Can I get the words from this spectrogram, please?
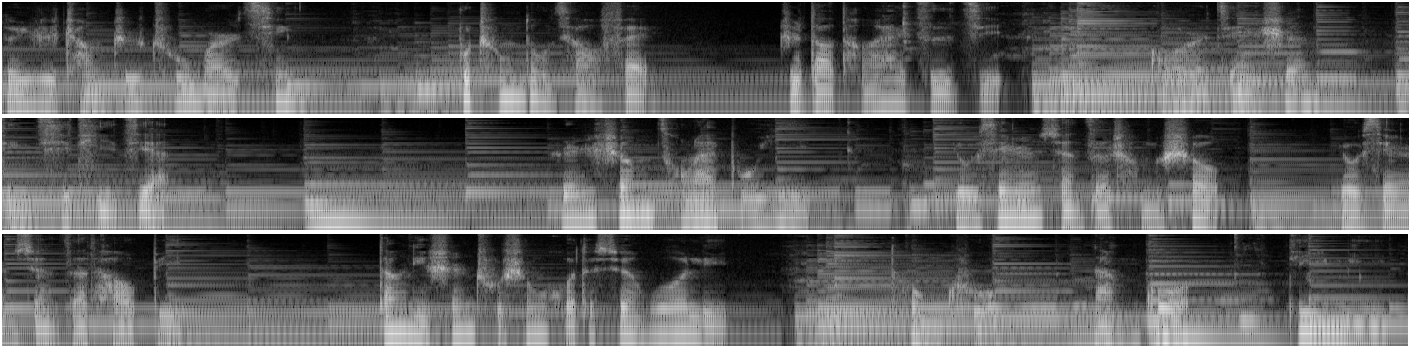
对日常支出门儿清，不冲动消费，知道疼爱自己，偶尔健身，定期体检。人生从来不易，有些人选择承受，有些人选择逃避。当你身处生活的漩涡里，痛苦、难过、低迷、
